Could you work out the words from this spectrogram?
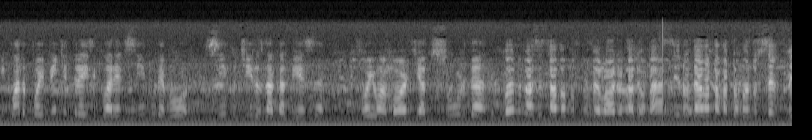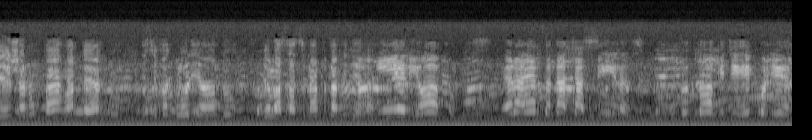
e quando foi 23 e 45 levou cinco tiros na cabeça e foi uma morte absurda. Quando nós estávamos no velório da Leonardo, o sino dela estava tomando cerveja num bar lá perto e se vangloriando pelo assassinato da menina. Em Heliópolis, era a época das chacinas, do toque de recolher.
